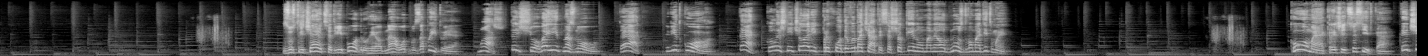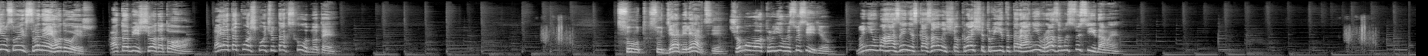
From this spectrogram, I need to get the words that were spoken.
Зустрічаються дві подруги, одна одну запитує: Маш, ти що, вагітна знову? Так. Від кого? Так, колишній чоловік приходив вибачатися, що кинув мене одну з двома дітьми. Куме, кричить сусідка, ти чим своїх свиней годуєш? А тобі що до того? Та я також хочу так схуднути. Суд, суддя білявці. Чому ви отруїли сусідів? Мені в магазині сказали, що краще труїти тарганів разом із сусідами.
